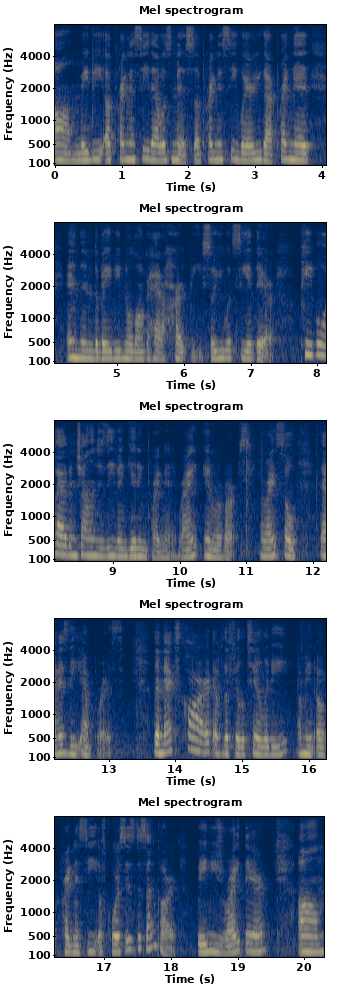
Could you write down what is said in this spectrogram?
Um, maybe a pregnancy that was missed, a pregnancy where you got pregnant and then the baby no longer had a heartbeat. So you would see it there. People having challenges even getting pregnant, right? In reverse. All right. So that is the Empress. The next card of the fertility, I mean, of pregnancy, of course, is the Sun card. Baby's right there. Um,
